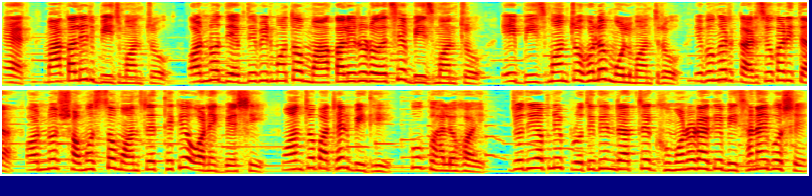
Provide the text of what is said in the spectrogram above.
এক, মা কালীর বীজ মন্ত্র। অন্য দেবদেবীর মতো মা কালীরও রয়েছে বীজ মন্ত্র। এই বীজ মন্ত্র হলো মূল মন্ত্র এবং এর কার্যকারিতা অন্য সমস্ত মন্ত্রের থেকে অনেক বেশি। মন্ত্র পাঠের বিধি, খুব ভালো হয়। যদি আপনি প্রতিদিন রাত্রে ঘুমানোর আগে বিছানায় বসে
